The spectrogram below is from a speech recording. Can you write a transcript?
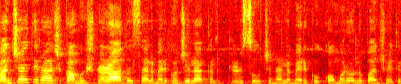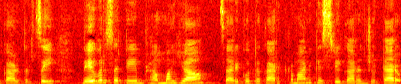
పంచాయతీరాజ్ కమిషనర్ ఆదేశాల మేరకు జిల్లా కలెక్టర్ సూచనల మేరకు కొమరోలు పంచాయతీ కార్యదర్శి దేవరశెట్టి బ్రహ్మయ్య సరికొత్త కార్యక్రమానికి శ్రీకారం చుట్టారు.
